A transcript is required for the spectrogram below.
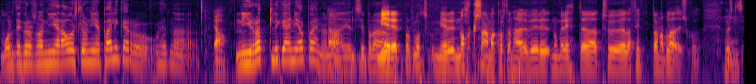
vonandi einhverja svona nýjar áherslur og nýjar pælingar og hérna Já, ný rödd líka inn í árbæðin þannig að ég held sé bara, Mér er- bara flott sko. mér er nokk sama hvort hann hafi verið nummer 1 eða 2 eða 15 á blaði sko. mm. veist,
